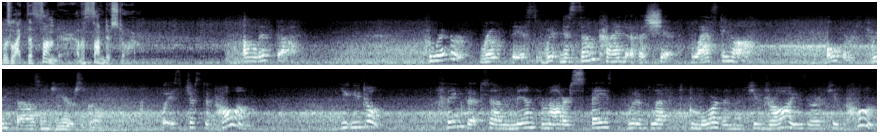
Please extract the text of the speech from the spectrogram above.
was like the thunder of a thunderstorm. A liftoff. Whoever wrote this witnessed some kind of a ship blasting off over 3,000 years ago. Well, it's just a poem. You, you don't think that um, men from outer space would have left more than a few drawings or a few poems.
